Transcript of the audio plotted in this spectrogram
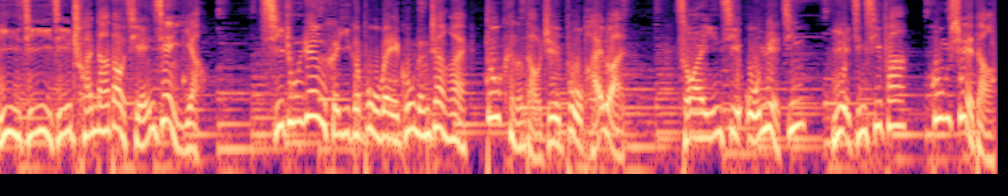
一级一级传达到前线一样。其中任何一个部位功能障碍都可能导致不排卵，从而引起无月经、月经稀发、宫血等，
